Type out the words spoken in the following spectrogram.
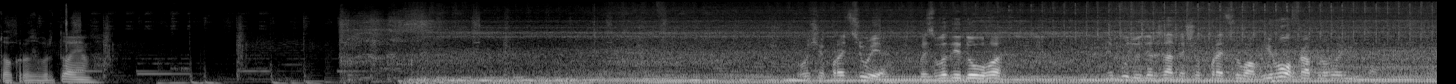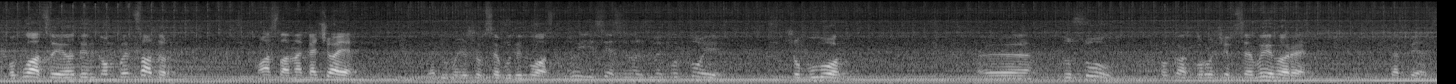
Так розвертаємо. Коротше, працює. Без води довго не буду держати, щоб працював. І гофра прогорівся. Поклацує один компенсатор, масло накачає. Я думаю, що все буде класно. Ну і, звісно, ж вихлопної, щоб було е, досол, поки коротше, все вигоре. Капець.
